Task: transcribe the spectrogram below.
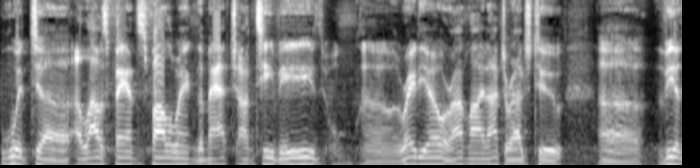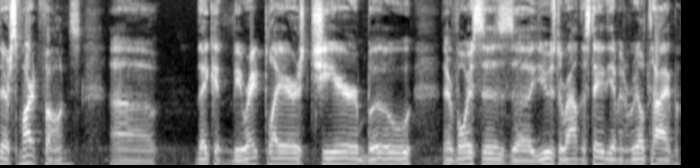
which uh, allows fans following the match on TV, uh, radio, or online entourage to, uh, via their smartphones, uh, they can berate players, cheer, boo, their voices uh, used around the stadium in real time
